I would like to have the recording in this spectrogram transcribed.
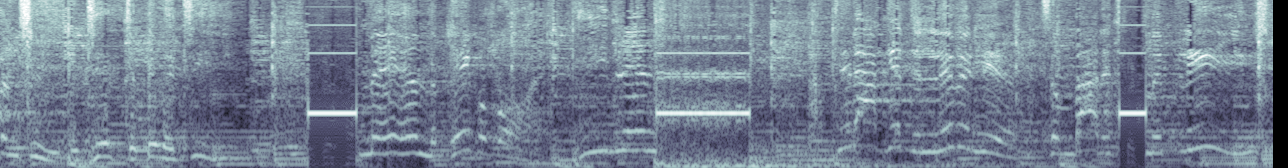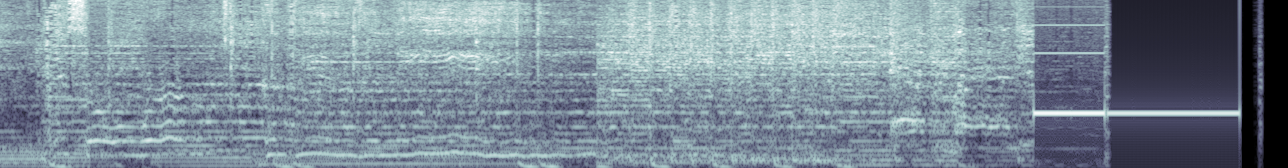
to predictability. Man, the paper boy, evening. Did I get delivered here? Somebody me please. This old.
